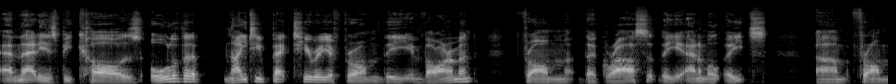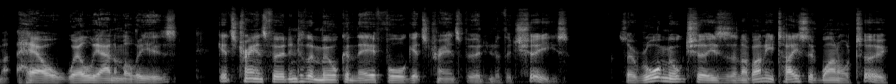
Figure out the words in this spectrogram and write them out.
and that is because all of the native bacteria from the environment, from the grass that the animal eats, um, from how well the animal is, gets transferred into the milk and therefore gets transferred into the cheese. So raw milk cheeses, and I've only tasted one or two,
